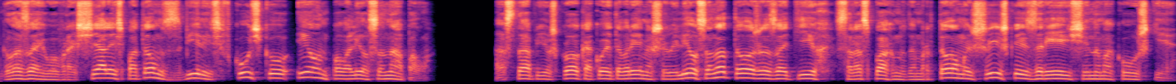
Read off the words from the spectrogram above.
Глаза его вращались, потом сбились в кучку, и он повалился на пол. Остап Юшко какое-то время шевелился, но тоже затих, с распахнутым ртом и шишкой, зреющей на макушке.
